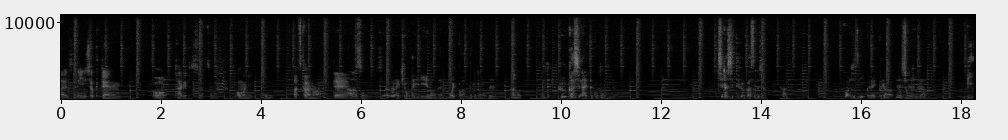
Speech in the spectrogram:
あれですよね、飲食店をターゲットとして。主にうん。扱うのは。で、ああ、そう。それがね、基本的にいいのはね、もう一個あるんだけど、うんあの、で風化しないってことなんだよ。チラシって風化するじゃん。はい本日いくらいくらの商品がうんうんうん、美、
